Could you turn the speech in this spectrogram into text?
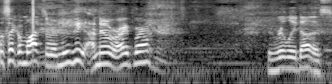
Feels like I'm watching a movie. I know, right, bro? It really does.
